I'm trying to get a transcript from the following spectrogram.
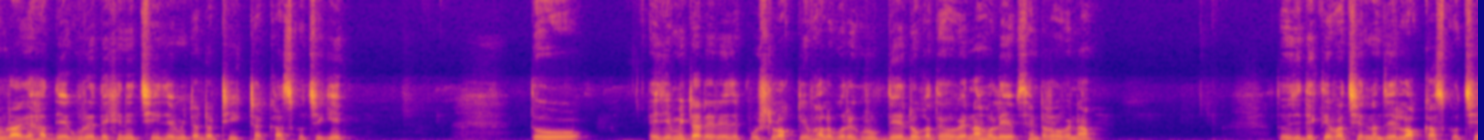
আমরা আগে হাত দিয়ে ঘুরে দেখে নিচ্ছি যে মিটারটা ঠিকঠাক কাজ করছে কি। তো এই যে মিটারের এই যে পুশ লকটি ভালো করে গ্রুপ দিয়ে ঢোকাতে হবে, না হলে সেন্টার হবে না। তো এই যে দেখতে পাচ্ছেন না যে লক কাজ করছে।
